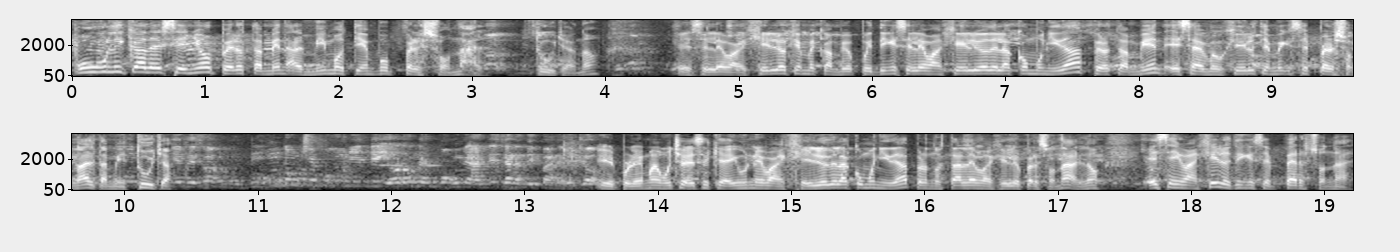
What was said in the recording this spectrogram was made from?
pública del Señor, pero también al mismo tiempo personal tuya, ¿no? Es el evangelio que me cambió, pues tiene ser el evangelio de la comunidad, pero también ese evangelio tiene que ser personal, también tuya. El problema muchas veces es que hay un evangelio de la comunidad, pero no está el evangelio personal, ¿no? Ese evangelio tiene que ser personal,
